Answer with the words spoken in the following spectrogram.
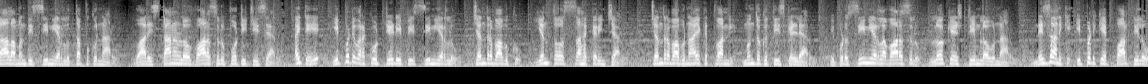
చాలా మంది సీనియర్లు తప్పుకున్నారు. వారి స్థానంలో వారసులు పోటీ చేశారు. అయితే ఇప్పటి వరకు టీడీపీ సీనియర్లు చంద్రబాబుకు ఎంతో సహకరించారు. చంద్రబాబు నాయకత్వాన్ని ముందుకు తీసుకెళ్ళారు. ఇప్పుడు సీనియర్ల వారసులు లోకేష్ టీంలో ఉన్నారు. నిజానికి ఇప్పటికే పార్టీలో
